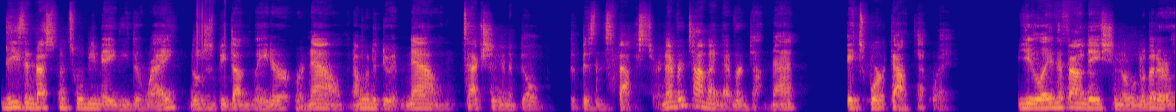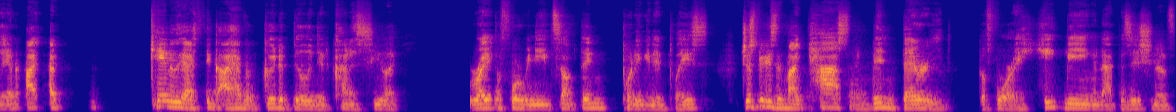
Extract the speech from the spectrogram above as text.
these investments will be made either way. They'll just be done later or now. And I'm going to do it now. And it's actually going to build the business faster. And every time I've ever done that, it's worked out that way. You lay the foundation a little bit early. And I, I candidly, I think I have a good ability to kind of see like right before we need something, putting it in place. Just because in my past, I've been buried before. I hate being in that position of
